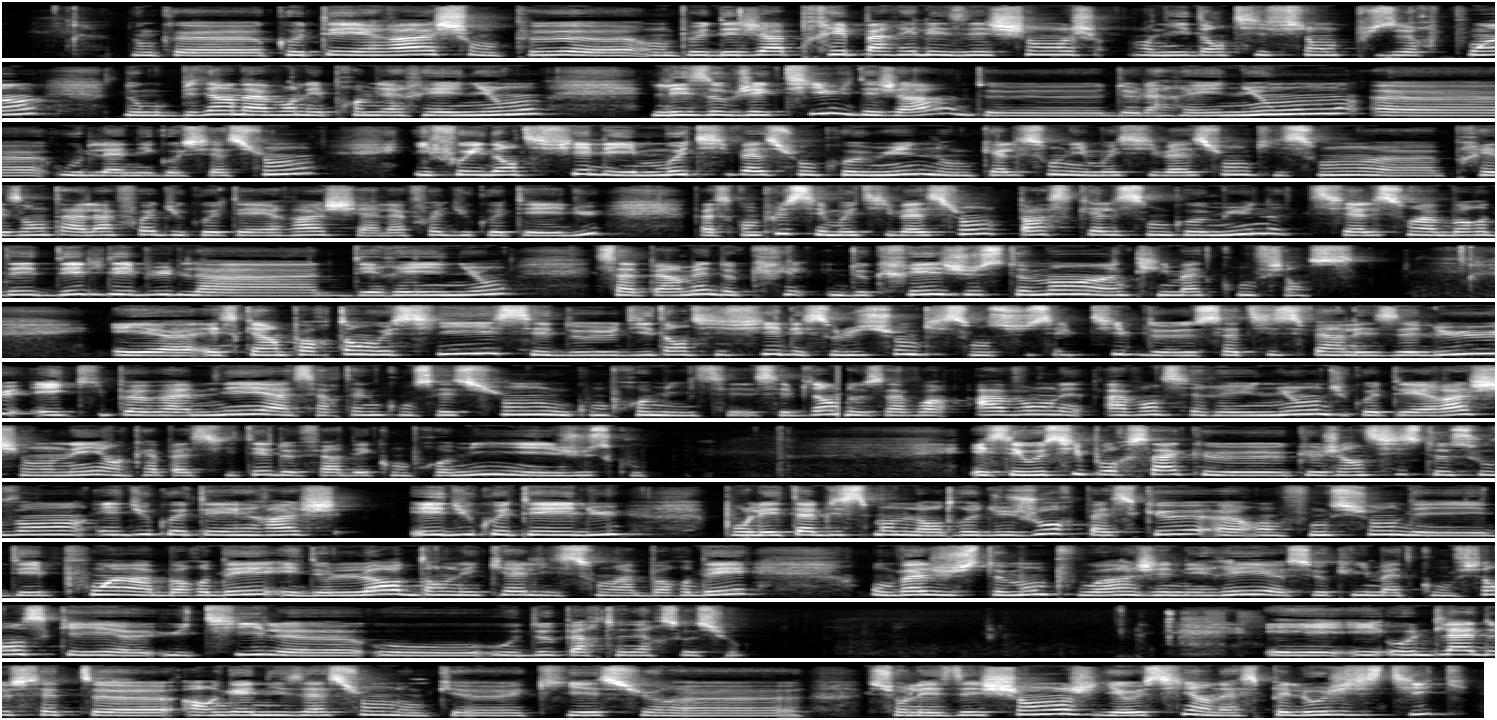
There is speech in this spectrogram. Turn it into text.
Donc euh, côté RH, on peut, euh, on peut déjà préparer les échanges en identifiant plusieurs points. Donc bien avant les premières réunions, les objectifs déjà de, la réunion euh, ou de la négociation. Il faut identifier les motivations communes. Donc quelles sont les motivations qui sont présentes à la fois du côté RH et à la fois du côté élu? Parce qu'en plus ces motivations, parce qu'elles sont communes, si elles sont abordées dès le début des réunions, ça permet de créer justement un climat de confiance. Et, euh, et, ce qui est important aussi, c'est d'identifier les solutions qui sont susceptibles de satisfaire les élus et qui peuvent amener à certaines concessions ou compromis. C'est bien de savoir avant, avant ces réunions du côté RH si on est en capacité de faire des compromis et jusqu'où. Et c'est aussi pour ça que, que j'insiste souvent et du côté RH et du côté élu pour l'établissement de l'ordre du jour parce que euh, en fonction des, points abordés et de l'ordre dans lesquels ils sont abordés, on va justement pouvoir générer euh, ce climat de confiance qui est euh, utile aux, deux partenaires sociaux. Et, au-delà de cette organisation donc, qui est sur, sur les échanges, il y a aussi un aspect logistique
